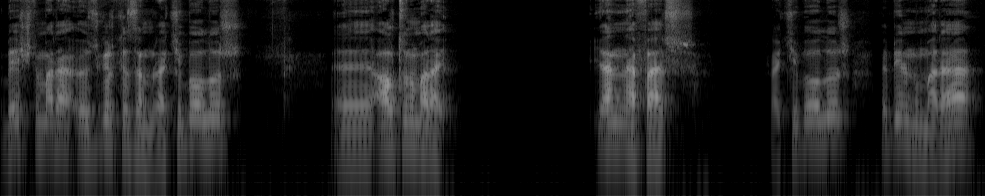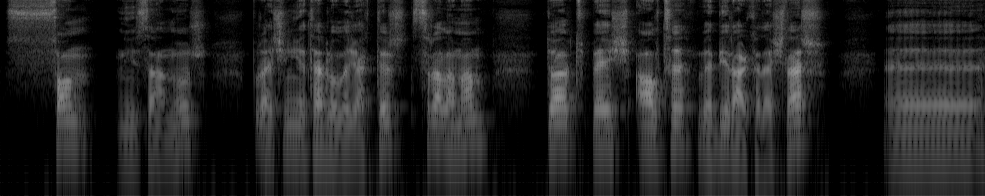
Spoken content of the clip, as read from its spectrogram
5 numara Özgür Kızım rakibi olur. E, 6 numara Yennefer rakibi olur. Ve 1 numara Son Nisan Nur burası için yeterli olacaktır. Sıralamam 4, 5, 6 ve 1 arkadaşlar. Ee,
